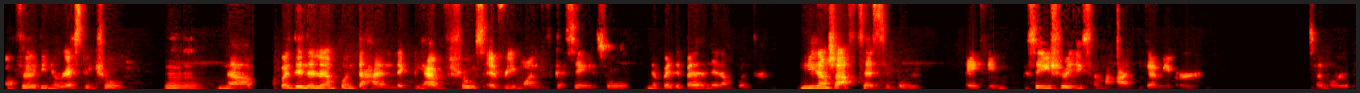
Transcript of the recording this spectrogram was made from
of Filipino wrestling shows. Mm-hmm. Na pwede nilang puntahan. Like, we have shows every month kasi. So, na pwede pala nilang puntahan hindi lang siya accessible, I think. Kasi usually sa Makati kami or sa North.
